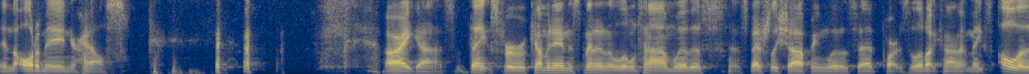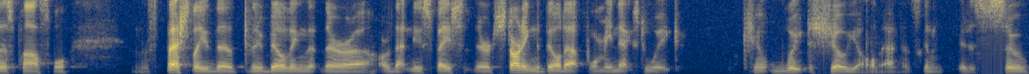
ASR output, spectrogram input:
in the ottoman in your house. All right, guys. Thanks for coming in and spending a little time with us, especially shopping with us at partzilla.com. It makes all of this possible especially the new building that they're uh, or that new space that they're starting to build out for me next week. Can't wait to show you all that. It's gonna it is so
